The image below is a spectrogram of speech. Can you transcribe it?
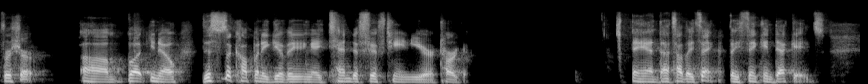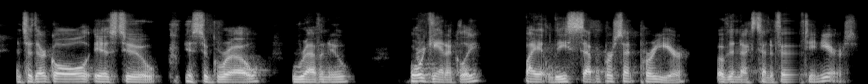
for sure. Um, but you know, this is a company giving a 10 to 15 year target. And that's how they think. They think in decades. And so their goal is to is to grow revenue organically by at least 7% per year over the next 10 to 15 years.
